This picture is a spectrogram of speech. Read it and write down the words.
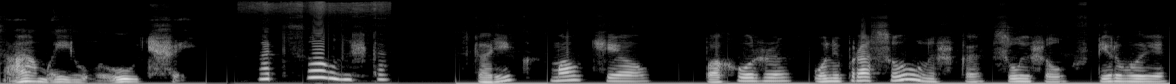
самый лучший. От солнышка. Старик молчал. Похоже, он и про солнышко слышал впервые.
